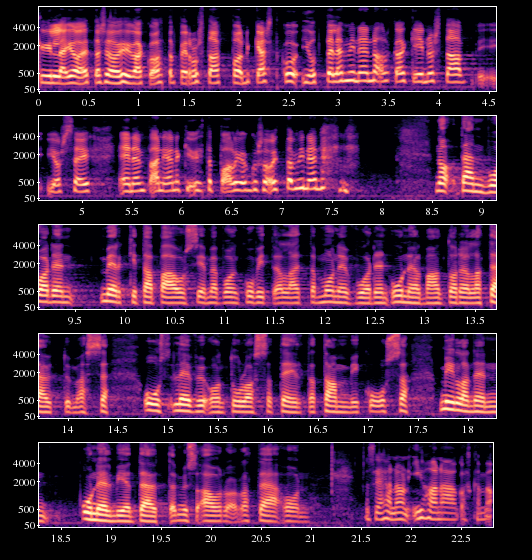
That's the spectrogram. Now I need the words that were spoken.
Kyllä joo, että se on hyvä kohta perustaa podcast, kun jutteleminen alkaa kiinnostaa, jos ei enempää, niin ainakin yhtä paljon kuin soittaminen. No tämän vuoden merkkitapaus ja mä voin kuvitella, että monen vuoden unelma on todella täyttymässä. Uusi levy on tulossa teiltä tammikuussa. Millainen unelmien täyttämys Aurora tämä on? No sehän on ihanaa, koska me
